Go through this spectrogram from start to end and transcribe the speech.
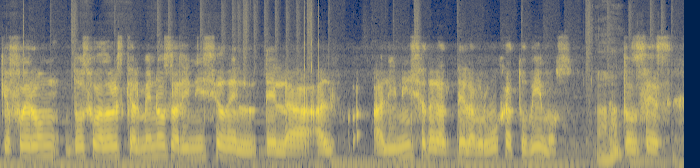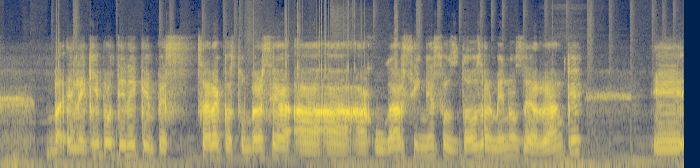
que fueron dos jugadores que al menos al inicio del, de la, al, inicio de la, de la, burbuja tuvimos. Entonces, el equipo tiene que empezar a acostumbrarse a, jugar sin esos dos, al menos de arranque. Eh,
